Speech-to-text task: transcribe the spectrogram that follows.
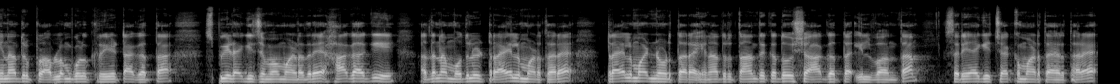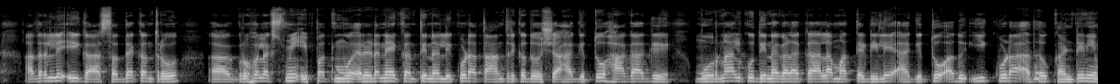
ಏನಾದರೂ ಪ್ರಾಬ್ಲಮ್ಗಳು ಕ್ರಿಯೇಟ್ ಆಗುತ್ತಾ ಸ್ಪೀಡಾಗಿ ಜಮಾ ಮಾಡಿದ್ರೆ ಹಾಗಾಗಿ ಅದನ್ನು ಮೊದಲು ಟ್ರಯಲ್ ಮಾಡ್ತಾರೆ. ಟ್ರಯಲ್ ಮಾಡಿ ನೋಡ್ತಾರೆ. ಏನಾದರೂ ತಾಂತ್ರಿಕ ದೋಷ ಆಗತ್ತಾ ಇಲ್ವಾ ಅಂತ ಸರಿಯಾಗಿ ಚೆಕ್ ಮಾಡ್ತಾ ಇರ್ತಾರೆ. ಅದರಲ್ಲಿ ಈಗ ಸದ್ಯಕ್ಕಂತರೂ ಗೃಹಲಕ್ಷ್ಮಿ ಇಪ್ಪತ್ತ್ಮೂ ಎರಡನೇ ಕಂತಿನಲ್ಲಿ ಕೂಡ ತಾಂತ್ರಿಕ ದೋಷ ಆಗಿತ್ತು. ಹಾಗಾಗಿ ಮೂರ್ನಾಲ್ಕು ದಿನಗಳ ಕಾಲ ಮತ್ತೆ ಡಿಲೇ ಆಗಿತ್ತು. ಅದು ಈಗ ಕೂಡ ಅದು ಕಂಟಿನ್ಯೂ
